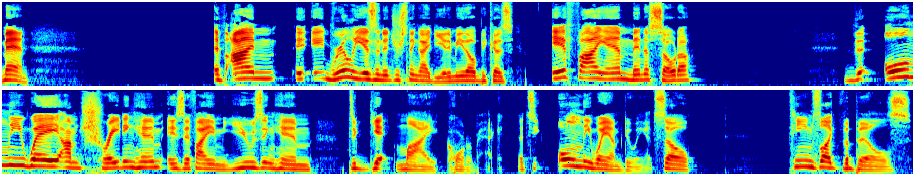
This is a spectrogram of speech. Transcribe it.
Man, if I'm, it, it really is an interesting idea to me though because if I am Minnesota, the only way I'm trading him is if I am using him to get my quarterback. That's the only way I'm doing it. So teams like the Bills,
